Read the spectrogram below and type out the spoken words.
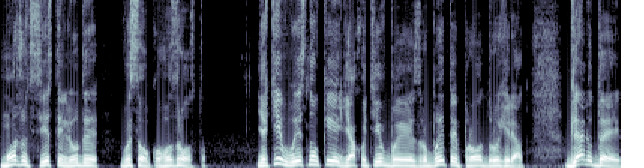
можуть сісти люди високого зросту. Які висновки я хотів би зробити про другий ряд? Для людей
